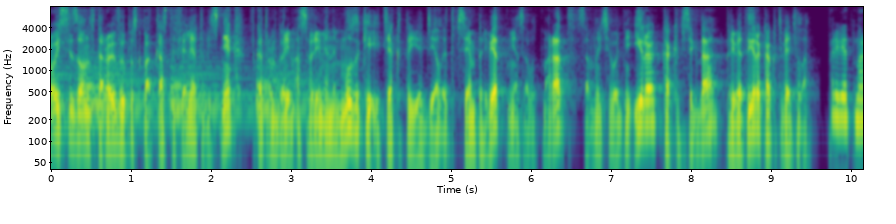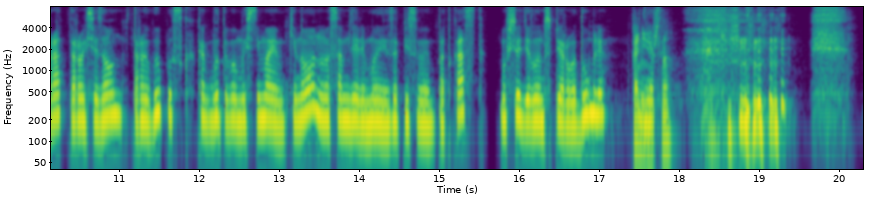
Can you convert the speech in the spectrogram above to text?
Второй сезон, второй выпуск подкаста «Фиолетовый снег», в котором говорим о современной музыке и тех, кто ее делает. Всем привет, меня зовут Марат, со мной сегодня Ира, как и всегда. Привет, Ира, как у тебя дела? Привет, Марат, второй сезон, второй выпуск. Как будто бы мы снимаем кино, но на самом деле мы записываем подкаст. Мы все делаем с первого дубля. Конечно.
